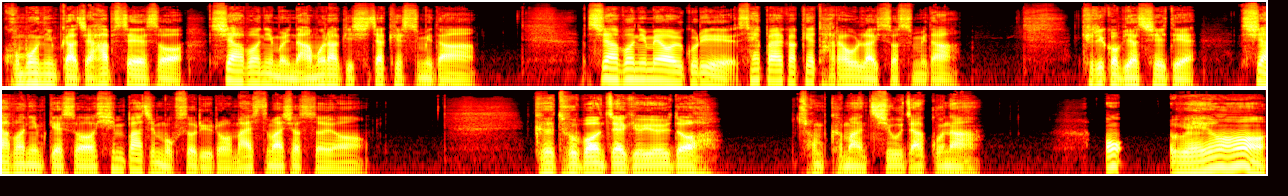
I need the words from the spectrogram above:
고모님까지 합세해서 시아버님을 나무라기 시작했습니다. 시아버님의 얼굴이 새빨갛게 달아올라 있었습니다. 그리고 며칠 뒤에 시아버님께서 힘 빠진 목소리로 말씀하셨어요. 그 두 번째 규율도 좀 그만 지우자꾸나. 어, 왜요?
